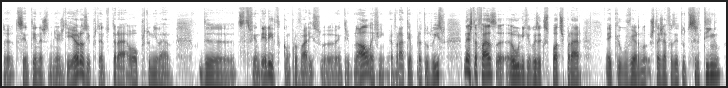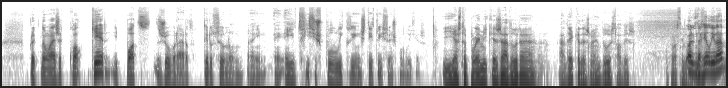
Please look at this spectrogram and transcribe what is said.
de, de centenas de milhões de euros e, portanto, terá a oportunidade de, de, se defender e de comprovar isso em tribunal. Enfim, haverá tempo para tudo isso. Nesta fase, a única coisa que se pode esperar é que o governo esteja a fazer tudo certinho para que não haja qualquer hipótese de João Berardo ter o seu nome em, em, em, edifícios públicos e instituições públicas. E esta polémica já dura há décadas, não é? Duas, talvez. Olha, na realidade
